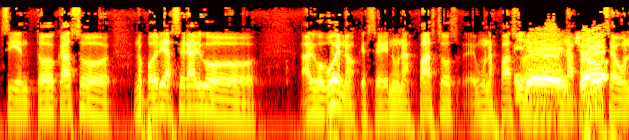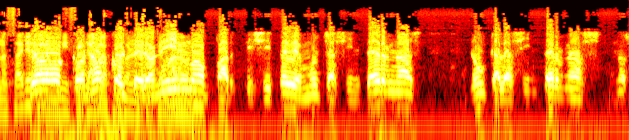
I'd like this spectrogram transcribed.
si en todo caso no podría ser algo algo bueno que se den unas pasos unas pasos Mire, en la yo, provincia de Buenos Aires para yo los conozco el peronismo, de- participé de muchas internas, nunca las internas nos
